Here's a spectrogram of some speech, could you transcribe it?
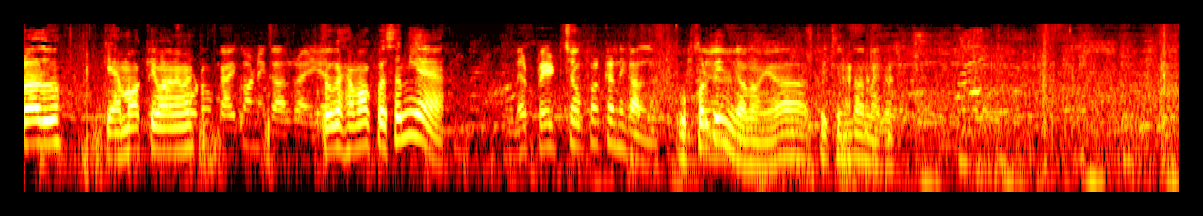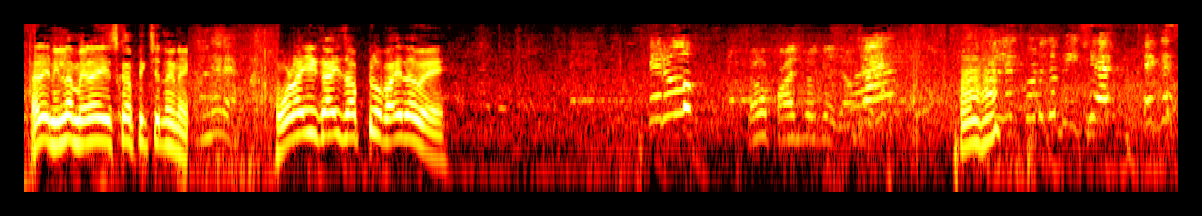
बता दो कि हेमॉक के बारे में। निकाल रहा है तो हेमॉक पसंद नहीं आया? मेरे पेट से ऊपर का निकालना। ऊपर का निकालना यार तो चिंता ना कर। अरे नीला मेरा इसका पिक्चर लेना है। थोड़ा ही guys up to by the way चलो पाँच बज गए हाँ हाँ थोड़ा तो पीछे है take this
